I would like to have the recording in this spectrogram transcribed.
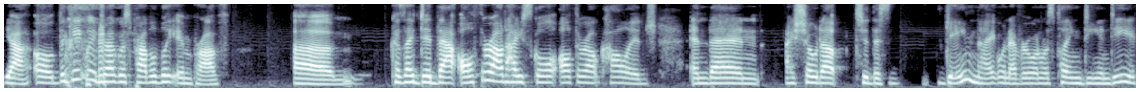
yeah oh the gateway drug was probably improv um because i did that all throughout high school all throughout college and then i showed up to this game night when everyone was playing d&d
